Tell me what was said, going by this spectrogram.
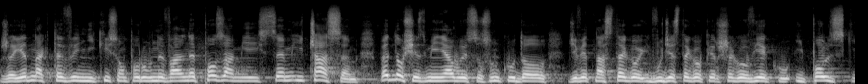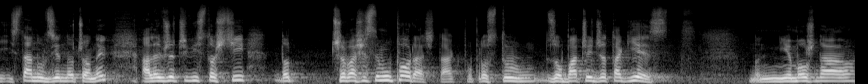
że jednak te wyniki są porównywalne poza miejscem i czasem. Będą się zmieniały w stosunku do XIX i XXI wieku i Polski i Stanów Zjednoczonych, ale w rzeczywistości no, trzeba się z tym uporać, tak? po prostu zobaczyć, że tak jest. No, nie można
